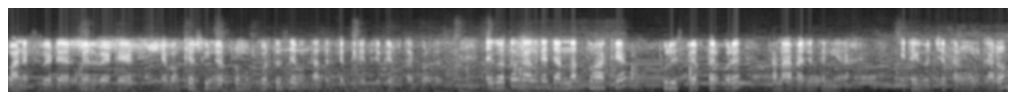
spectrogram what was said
ওয়ান এক্সবেটের মেলবেটের এবং কেসুইনের প্রমোট করতেছে এবং তাদেরকে ধীরে ধীরে গ্রেফতার করতেছে। এই গতকালকে জান্নাত তোহাকে পুলিশ গ্রেফতার করে থানা হেফাজতে নিয়ে রাখে। এটাই হচ্ছে তার মূল কারণ।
